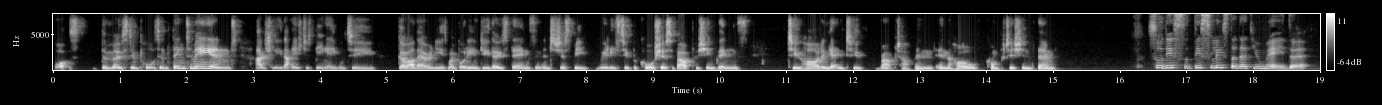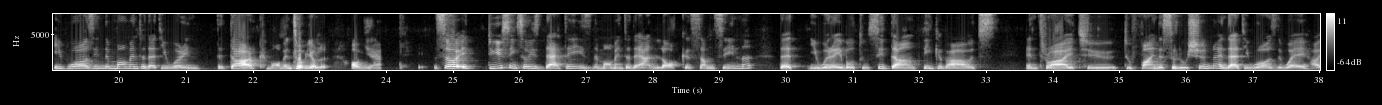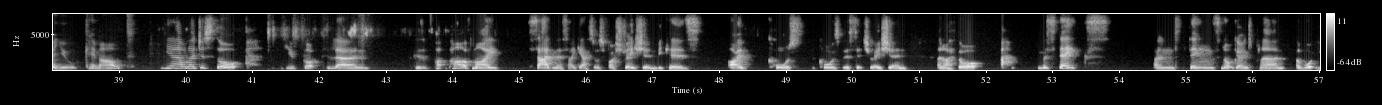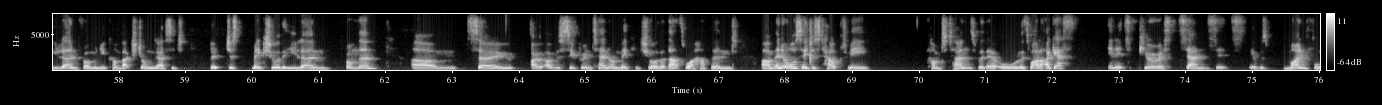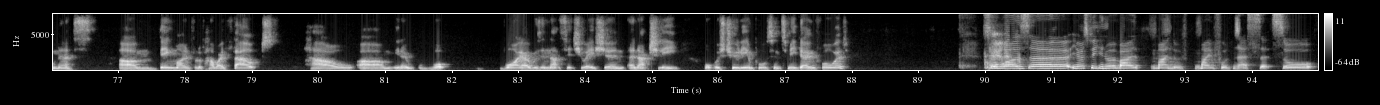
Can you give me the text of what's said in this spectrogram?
what's the most important thing to me, and actually that is just being able to go out there and use my body and do those things and, and to just be really super cautious about pushing things too hard and getting too wrapped up in, in the whole competition thing. So this this list that you made, uh, it was in the moment that you were in the dark moment of your of yeah. So it, do you think so? Is that is the moment that unlock something that you were able to sit down, think about, and try to to find a solution, and that it was the way how you came out? Yeah, well, I just thought you've got to learn because part of my sadness, I guess, was frustration because I caused caused this situation, and I thought mistakes and things not going to plan are what you learn from, and you come back stronger. So, but just make sure that you learn from them. Um, so I, I, was super intent on making sure that that's what happened, um, and it also just helped me come to terms with it all as well. I guess in its purest sense, it's it was mindfulness, um, being mindful of how I felt, how um, you know what, why I was in that situation, and actually what was truly important to me going forward. So was uh, you're speaking about mind of mindfulness. So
